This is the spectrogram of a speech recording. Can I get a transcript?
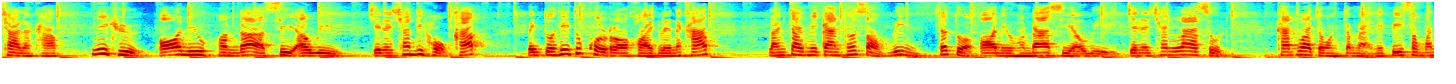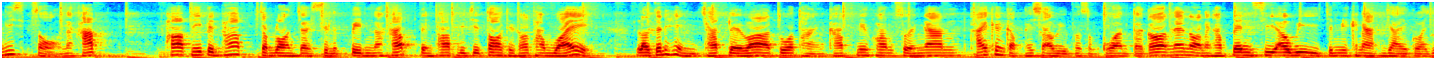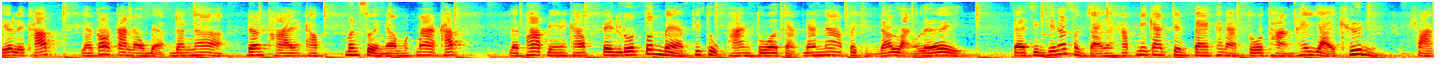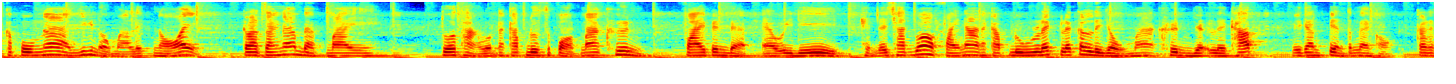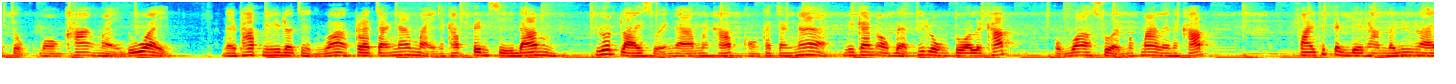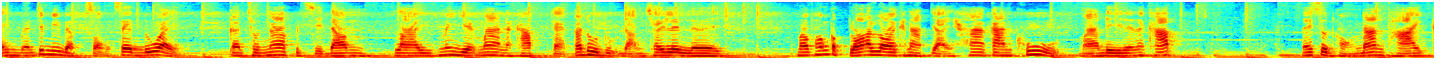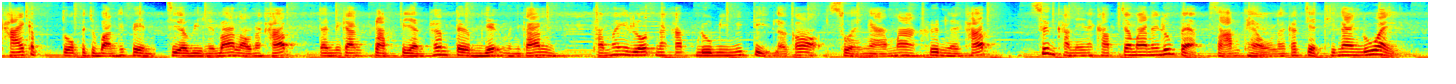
ใช่แล้วครับ นี่คือ All New Honda CRV Generation ที่ 6 ครับ เป็นตัวที่ทุกคนรอคอยกันเลยนะครับ หลังจากมีการทดสอบวิ่งเจ้าตัว All New Honda CRV Generation ล่าสุด คาดว่าจะวางจำหน่ายในปี 2022 นะครับ ภาพนี้เป็นภาพจำลองจากศิลปินนะครับ เป็นภาพดิจิตอลที่เขาทำไว้ เราจะได้เห็นชัดเลยว่าตัวถังครับ มีความสวยงามคล้ายคลึงกับ HRV พอสมควร แต่ก็แน่นอนนะครับ เป็น CRV จะมีขนาดใหญ่กว่าเยอะเลยครับ แล้วก็การออกแบบด้านหน้าด้านท้ายนะครับ มันสวยงามมากๆครับ และภาพนี้นะครับ เป็นรถต้นแบบที่ถูกพางตัวจากด้านหน้าไปถึงด้านหลังเลย แต่สิ่งที่น่าสนใจนะครับ มีการเปลี่ยนแปลงขนาดตัวถังให้ใหญ่ขึ้น ฝากระโปรงหน้ายื่นออกมาเล็กน้อย กระจังหน้าแบบใหม่ ตัวถังรถนะครับดูสปอร์ตมากขึ้น ไฟเป็นแบบ LED เห็นได้ชัดว่าไฟหน้านะครับดูเล็กและก็เรียวมากขึ้นเยอะเลยครับ มีการเปลี่ยนตำแหน่งของกระจกมองข้างใหม่ด้วย ในภาพนี้เราจะเห็นว่ากระจังหน้าใหม่นะครับเป็นสีดำลวดลายสวยงามนะครับของกระจังหน้ามีการออกแบบที่ลงตัวเลยครับ ผมว่าสวยมากๆเลยนะครับ ไฟที่เป็น daytime running light เหมือนจะมีแบบ 2 เส้นด้วย การชนหน้าเป็นสีดำลายไม่เยอะมากนะครับ แต่ก็ดูดุดันใช้เล่นเลย มาพร้อมกับล้ออลลอยขนาดใหญ่ 5 การคู่มาดีเลยนะครับ ในส่วนของด้านท้ายคล้ายกับตัวปัจจุบันที่เป็น CRV ในบ้านเรานะครับ แต่มีการปรับเปลี่ยนเพิ่มเติมเยอะเหมือนกันทำให้รถนะครับดูมีมิติแล้วก็สวยงามมากขึ้นเลยครับ ซึ่งคันนี้นะครับจะมาในรูปแบบ 3 แถวแล้วก็ 7 ที่นั่งด้วย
